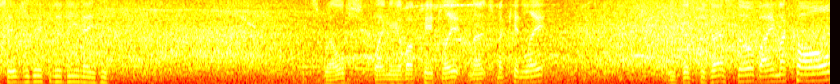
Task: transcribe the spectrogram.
Saves the day for the United. It's Welsh climbing above Hateley, now it's McKinlay. He's dispossessed though by McCall.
